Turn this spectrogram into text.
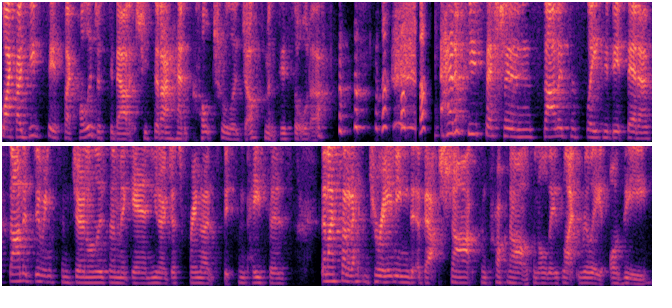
like I did see a psychologist about it. She said I had a cultural adjustment disorder. had a few sessions, started to sleep a bit better, started doing some journalism again, you know, just freelance bits and pieces. Then I started dreaming about sharks and crocodiles and all these like really Aussie,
